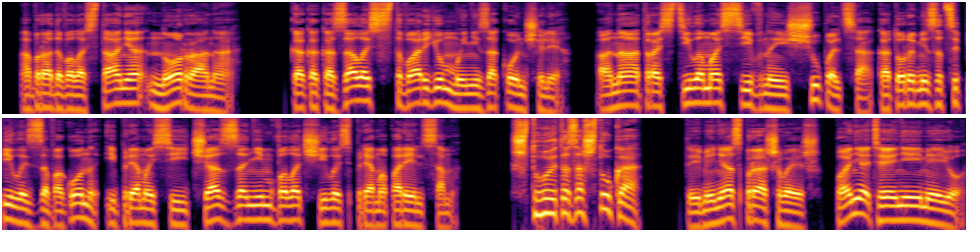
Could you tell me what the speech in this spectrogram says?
— обрадовалась Таня, но рано. Как оказалось, с тварью мы не закончили. Она отрастила массивные щупальца, которыми зацепилась за вагон и прямо сейчас за ним волочилась прямо по рельсам. «Что это за штука?» «Ты меня спрашиваешь. Понятия не имею.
